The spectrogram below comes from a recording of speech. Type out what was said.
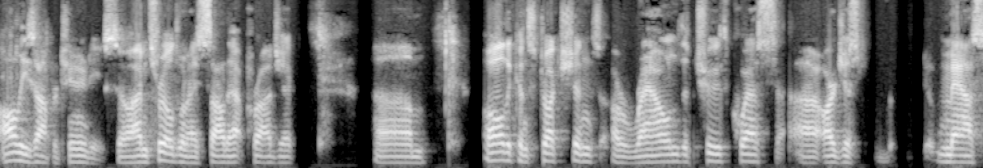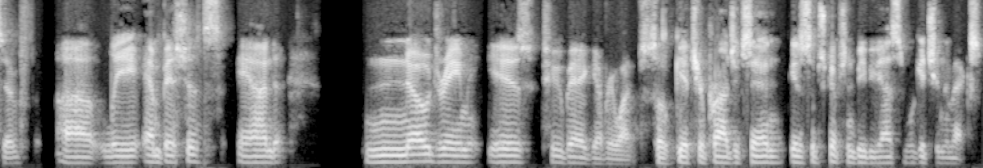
all these opportunities. So I'm thrilled when I saw that project. Um, all the constructions around the Truth Quest uh, are just massively ambitious, and no dream is too big, everyone. So get your projects in, get a subscription BBS, and we'll get you in the mix.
